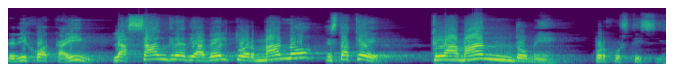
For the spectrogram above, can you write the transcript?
le dijo a Caín, la sangre de Abel, tu hermano, está qué? Clamándome por justicia.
